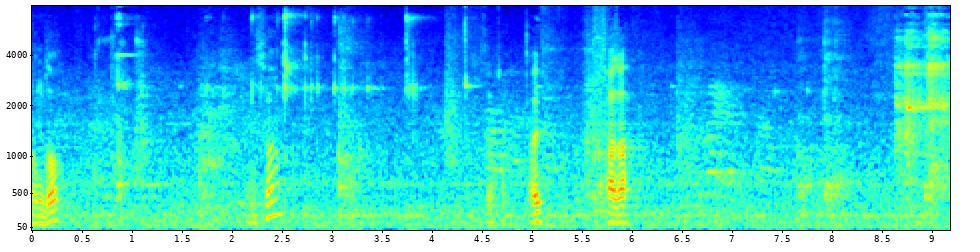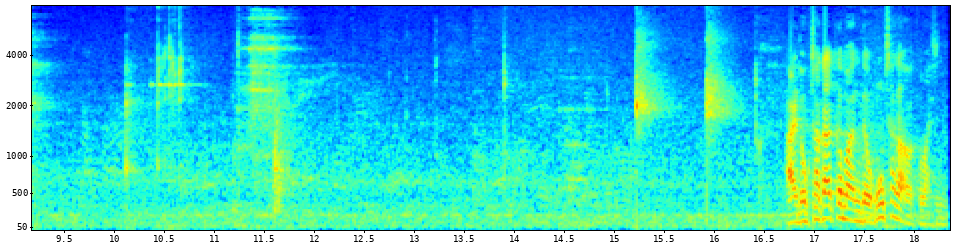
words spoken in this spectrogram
정도? 그래서 어이 자자 아 녹차 깔끔한데 홍차가 더 맛있네.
